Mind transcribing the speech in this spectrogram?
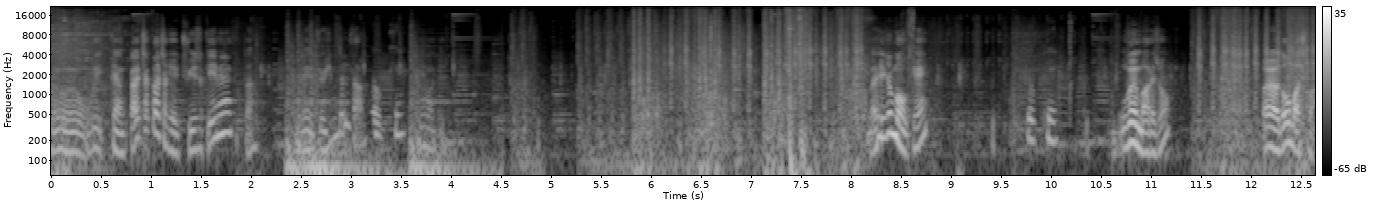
그러면 우리 그냥 깔짝깔짝 뒤에서 게임해야겠다. 얘네 좀 힘들다. 오케이. 게임하기. 나 힐 좀 먹을게. 오케이. 오면 말해줘. 야, 야 너무 맞지 마.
